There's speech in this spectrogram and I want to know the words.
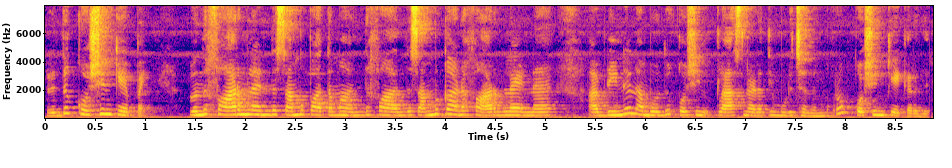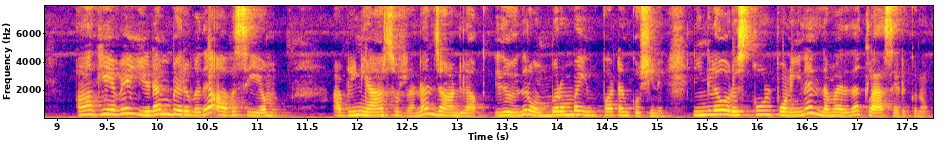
இருந்து கொஷின் கேட்பேன். வந்து ஃபார்முலா இந்த சம்மு பார்த்தோமா? அந்த ஃபா அந்த சம்முக்கான ஃபார்முலா என்ன? அப்படின்னு நம்ம வந்து கொஷின் கிளாஸ் நடத்தி முடிச்சதுக்கப்புறம் கொஷின் கேட்குறது. ஆகியவை இடம்பெறுவது அவசியம். அப்படின்னு யார் சொல்கிறேன்னா ஜான் லாக் இது வந்து ரொம்ப ரொம்ப இம்பார்ட்டன்ட் கொஷின் நீங்களே ஒரு ஸ்கூல் போனீங்கன்னா இந்த மாதிரி தான் கிளாஸ் எடுக்கணும்.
